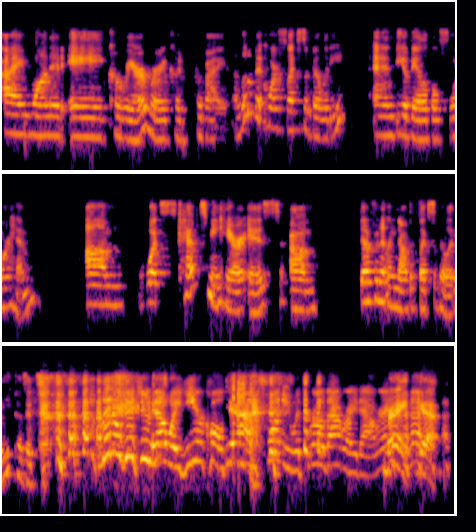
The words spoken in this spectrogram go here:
I wanted a career where I could provide a little bit more flexibility and be available for him. Um, what's kept me here is um, definitely not the flexibility because it's little did you know a year called yeah. 20 would throw that right out, right? Right, yeah.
